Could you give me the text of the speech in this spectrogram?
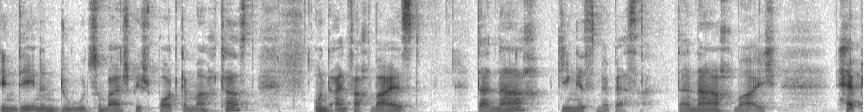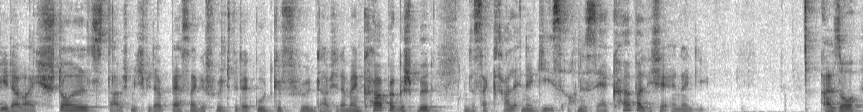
in denen du zum Beispiel Sport gemacht hast und einfach weißt, danach ging es mir besser. Danach war ich happy, da war ich stolz, da habe ich mich wieder besser gefühlt, wieder gut gefühlt, da habe ich wieder meinen Körper gespürt. Und das sakrale Energie ist auch eine sehr körperliche Energie. Also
